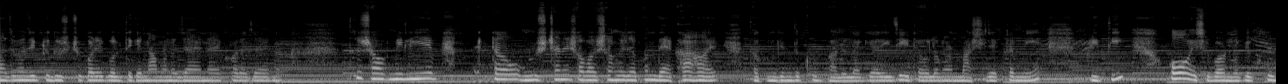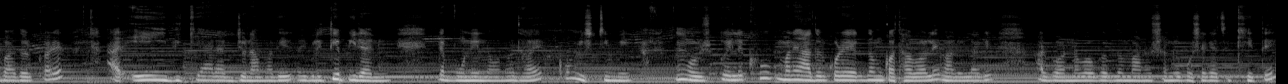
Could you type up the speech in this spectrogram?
মাঝে মাঝে একটু দুষ্টু করে গোল থেকে নামানো যায় না করা যায় না। তো সব মিলিয়ে একটা অনুষ্ঠানে সবার সঙ্গে যখন দেখা হয়, তখন কিন্তু খুব ভালো লাগে। আর এই যে এটা হলো আমার মাসির একটা মেয়ে, প্রীতি। ও এসে বর্ণকে খুব আদর করে। আর এই দিকে আর একজন আমাদের, আমি বলি টেপি রানী। এটা বোনের ননদ হয়, খুব মিষ্টি মেয়ে। ও এলে খুব মানে আদর করে একদম কথা বলে, ভালো লাগে। আর বর্ণবাবু একদম মানুষ সঙ্গে বসে গেছে খেতে।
